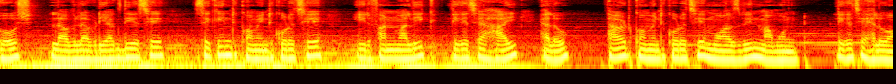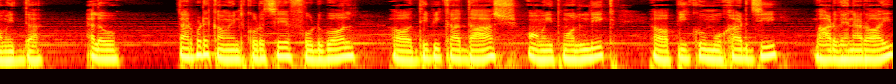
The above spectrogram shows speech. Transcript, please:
ঘোষ, লাভ লাভ রিয়াক দিয়েছে। সেকেন্ড কমেন্ট করেছে ইরফান মালিক, লিখেছে হাই হ্যালো থার্ড কমেন্ট করেছে মোয়াজবিন মামুন, লিখেছে হ্যালো অমিতদা হ্যালো তারপরে কমেন্ট করেছে ফুটবল দীপিকা দাস, অমিত মল্লিক পিকু মুখার্জি, ভারভেনা রয়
